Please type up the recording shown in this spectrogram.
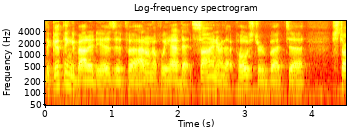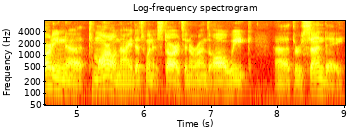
the good thing about it is, if uh, I don't know if we have that sign or that poster, but uh, starting uh, tomorrow night, that's when it starts, and it runs all week uh, through Sunday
